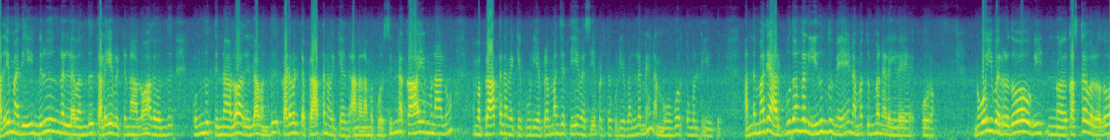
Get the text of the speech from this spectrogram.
அதே மாதிரி மிருகங்களில் வந்து தலையை வெட்டினாலும் அதை வந்து கொன்று தின்னாலும் அதெல்லாம் வந்து கடவுள்கிட்ட பிரார்த்தனை வைக்காது. ஆனால் நமக்கு ஒரு சின்ன காயம்னாலும் நம்ம பிரார்த்தனை வைக்கக்கூடிய பிரபஞ்சத்தையே வசியப்படுத்தக்கூடிய வல்லமே நம்ம ஒவ்வொருத்தவங்கள்ட்டையும் இருக்குது அந்த மாதிரி அற்புதங்கள் இருந்துமே நம்ம துன்ப நிலையில போகிறோம் நோய் வர்றதோ வீட் கஷ்டம் வர்றதோ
